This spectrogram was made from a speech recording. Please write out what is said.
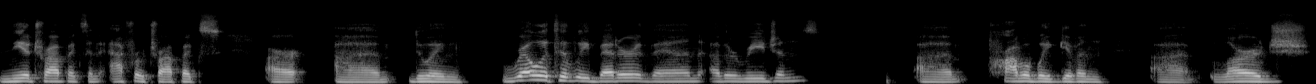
neotropics and afrotropics are um, doing relatively better than other regions, um, probably given uh, large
